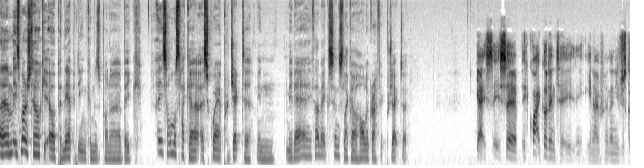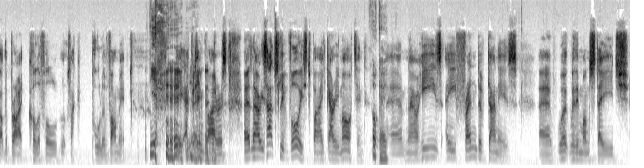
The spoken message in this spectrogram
Um, he's managed to hook it up, and the Epideme comes upon a big. It's almost like a, a square projector in midair, if that makes sense, like a holographic projector. Yeah, it's it's, uh, it's quite good, isn't it? You know, and then you've just got the bright, colourful, looks like a pool of vomit, Yeah. the Epideme virus. Uh, now, it's actually voiced by Gary Martin. okay. Um, now, he's a friend of Danny's. Uh, worked with him on stage.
